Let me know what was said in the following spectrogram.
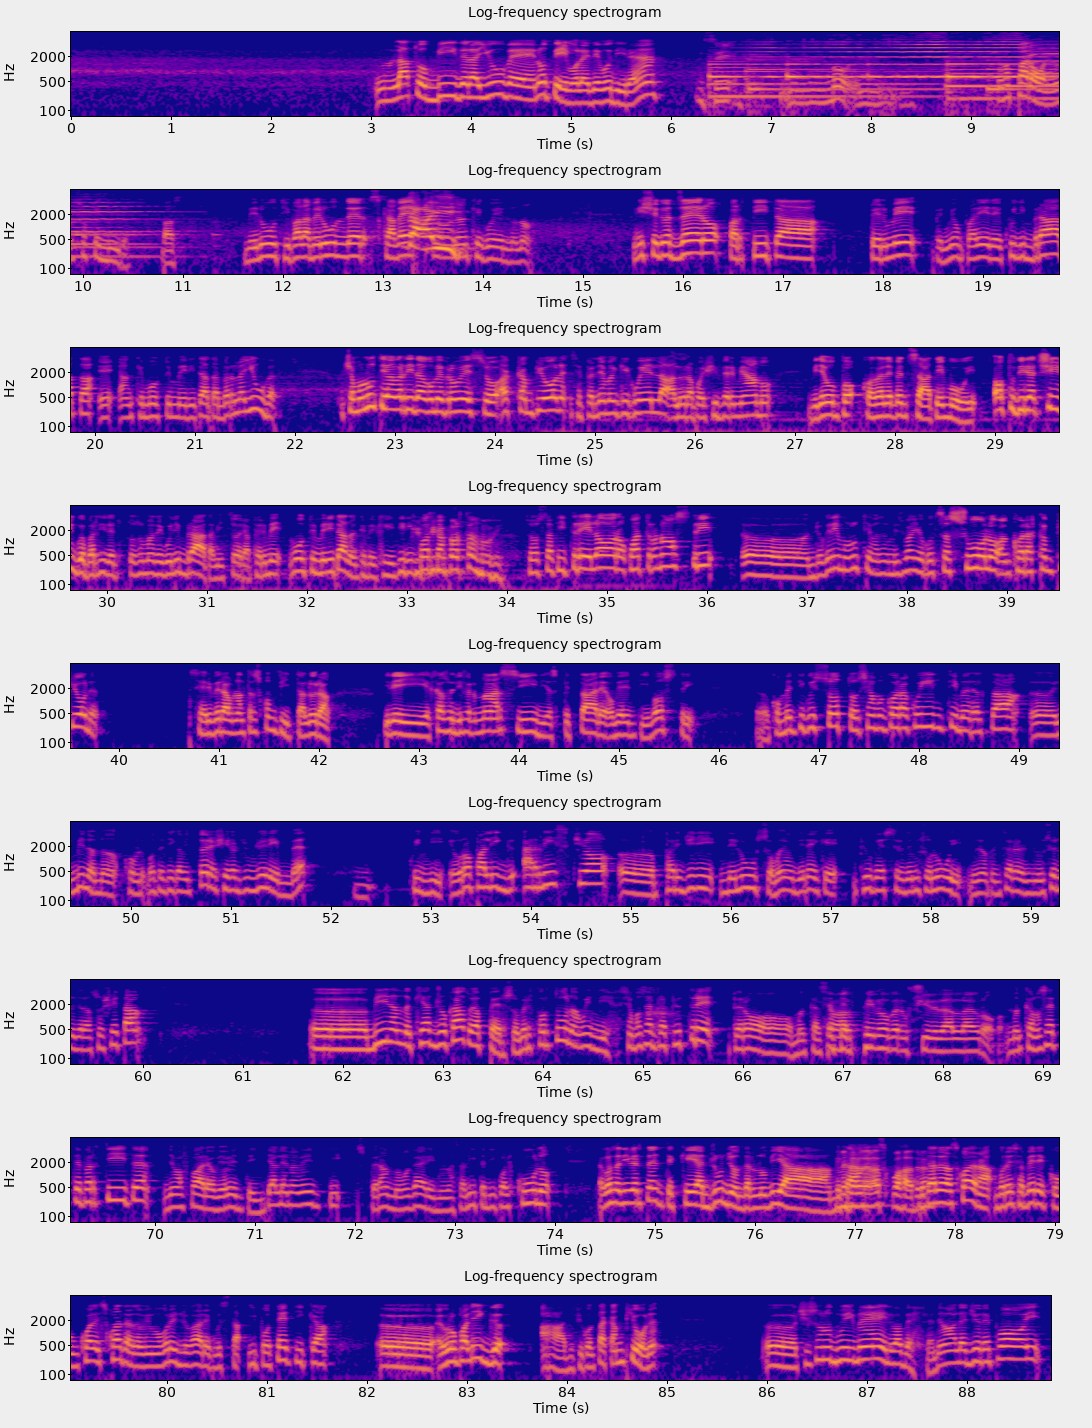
un lato B della Juve notevole, devo dire, eh? Sì. Boh, non ho parole, non so che dire. Basta. Venuti, palla per Under, scavetto, Dai! neanche quello, no. Finisce 2-0, partita per me, per mio parere, equilibrata e anche molto immeritata per la Juve. Facciamo l'ultima partita come promesso a campione, se perdiamo anche quella allora poi ci fermiamo Vediamo un po' cosa ne pensate voi. 8 tiri a 5, partita tutto sommato equilibrata, vittoria per me molto immeritata anche perché i tiri in porta, porta noi. sono stati 3 loro, 4 nostri. Uh, giocheremo l'ultima se non mi sbaglio col Sassuolo ancora a campione. Se arriverà un'altra sconfitta, allora direi è il caso di fermarsi, di aspettare ovviamente i vostri uh, commenti qui sotto. Siamo ancora quinti, ma in realtà uh, il Milan con l'ipotetica vittoria ci raggiungerebbe. Mm. Quindi Europa League a rischio, eh, Parigini deluso, ma io direi che più che essere deluso lui, dobbiamo pensare alla delusione della società. Uh, Milan che ha giocato e ha perso per fortuna quindi siamo sempre a più 3 però mancano siamo sette... al pelo per uscire dall'Europa mancano 7 partite andiamo a fare ovviamente gli allenamenti sperando magari in una salita di qualcuno la cosa divertente è che a giugno andranno via metà, metà della squadra metà della squadra vorrei sapere con quale squadra dobbiamo vorrei giocare questa ipotetica Uh, Europa League ha difficoltà campione. Uh, ci sono due email, vabbè, le andiamo a leggere poi.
